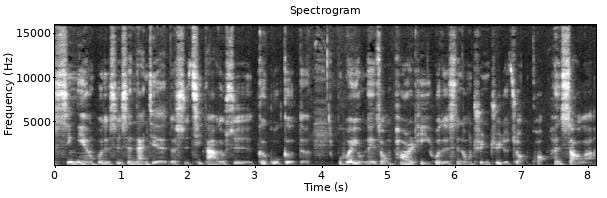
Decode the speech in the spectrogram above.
新年或者是圣诞节的时期，大家都是各过各的，不会有那种 party 或者是那种群聚的状况，很少啦。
